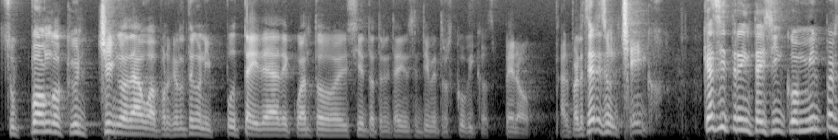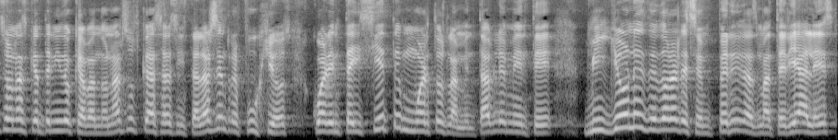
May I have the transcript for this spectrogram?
supongo que un chingo de agua, porque no tengo ni puta idea de cuánto es 131 centímetros cúbicos, pero al parecer es un chingo. Casi 35 mil personas que han tenido que abandonar sus casas, instalarse en refugios, 47 muertos lamentablemente, millones de dólares en pérdidas materiales,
